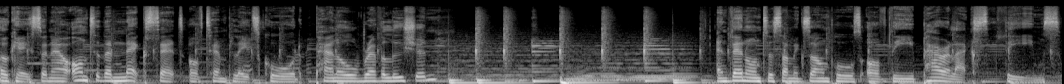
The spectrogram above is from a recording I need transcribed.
Okay, so now on to the next set of templates called Panel Revolution. And then on to some examples of the parallax themes.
